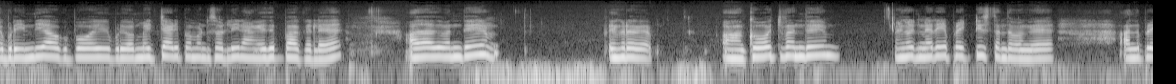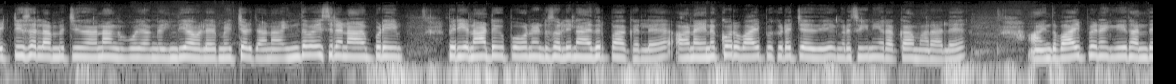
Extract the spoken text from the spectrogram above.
இப்படி இந்தியாவுக்கு போய் இப்படி ஒரு மெச்ச அடிப்போம்னு சொல்லி நாங்கள் எதிர்பார்க்கல. அதாவது வந்து எங்களோட கோச் வந்து எங்களுக்கு நிறைய ப்ராக்டிஸ் தந்தவங்க. அந்த ப்ராக்டிஸ் எல்லாம் வச்சு தான் அங்கே போய் அங்கே இந்தியாவில் மெச் ஆனால் இந்த வயசில் நான் இப்படி பெரிய நாட்டுக்கு போகணுன்னு சொல்லி நான் எதிர்பார்க்கல. ஆனால் எனக்கு ஒரு வாய்ப்பு கிடைச்சது எங்களோட சீனியர் அக்கா மாறால் இந்த வாய்ப்பு எனக்கு தந்த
